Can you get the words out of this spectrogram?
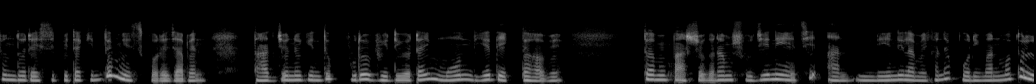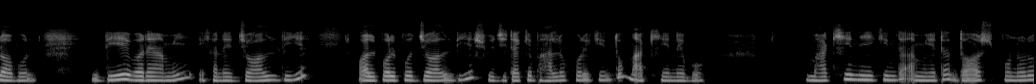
সুন্দর রেসিপিটা কিন্তু মিস করে যাবেন। তার জন্য কিন্তু পুরো ভিডিওটাই মন দিয়ে দেখতে হবে। তো আমি পাঁচশো গ্রাম সুজি নিয়েছি আর নিয়ে নিলাম এখানে পরিমাণ মতো লবণ। দিয়ে এবারে আমি এখানে জল দিয়ে, অল্প অল্প জল দিয়ে সুজিটাকে ভালো করে কিন্তু মাখিয়ে নেব। মাখিয়ে নিয়ে কিন্তু আমি এটা দশ পনেরো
